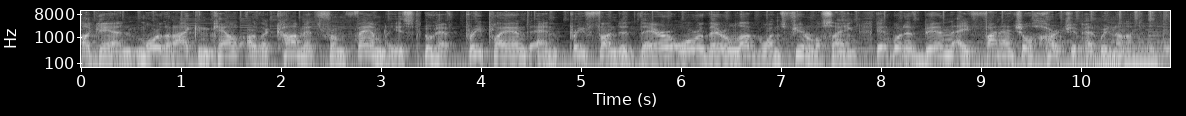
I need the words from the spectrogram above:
Again, more than I can count are the comments from families who have pre planned and pre funded their or their loved one's funeral, saying, It would have been a financial hardship had we not.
